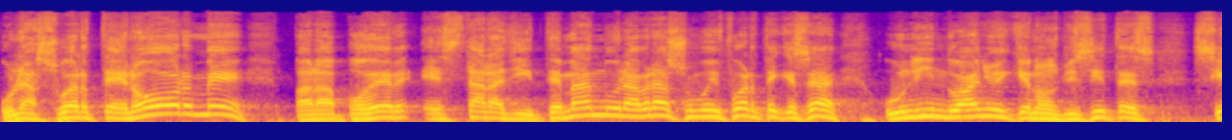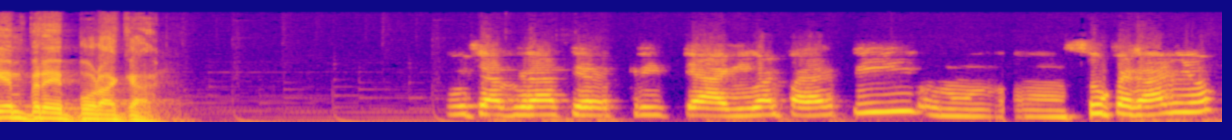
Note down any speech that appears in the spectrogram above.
una suerte enorme para poder estar allí. Te mando un abrazo muy fuerte, que sea un lindo año y que nos visites siempre por acá. Muchas gracias, Cristian. Igual para ti, un, un súper año.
